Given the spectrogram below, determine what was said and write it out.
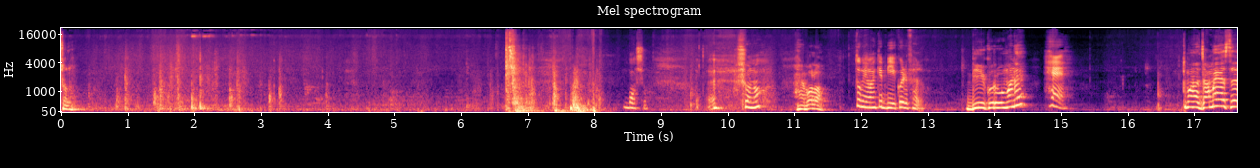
চলো। বসো। শোনো হ্যাঁ বলো। তুমি আমাকে বিয়ে করে ফেলো। বিয়ে করব মানে? হ্যাঁ। তোমার জামাই আছে?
